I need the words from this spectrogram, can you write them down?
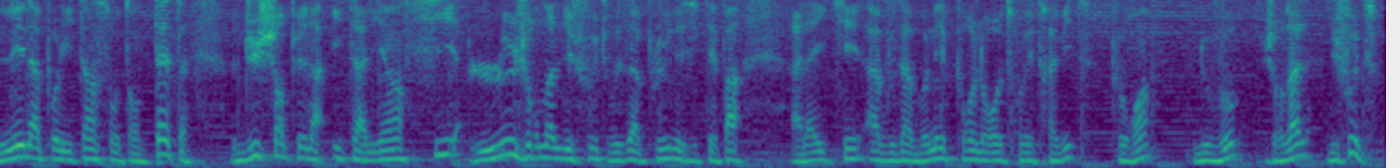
Les Napolitains sont en tête du championnat italien. Si le journal du foot vous a plu, n'hésitez pas à liker, à vous abonner pour nous retrouver très vite pour un nouveau journal du foot.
